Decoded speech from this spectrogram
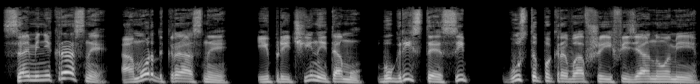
Сами не красные, а морды красные. И причиной тому бугристая сыпь, густо покрывавшая их физиономии.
